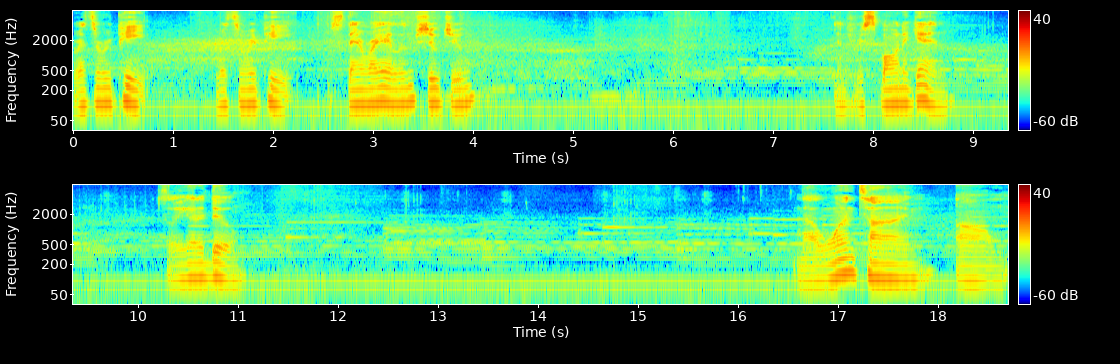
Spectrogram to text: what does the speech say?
Rinse and repeat. Rinse and repeat. Stand right here, let them shoot you. Then respawn again. So you gotta do. Now one time, um,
